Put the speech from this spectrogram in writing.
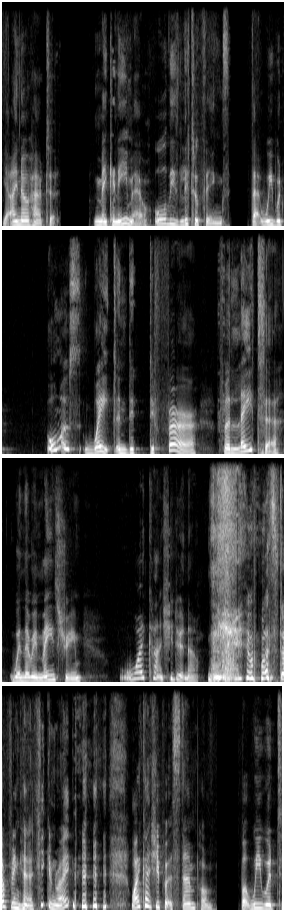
Yeah, I know how to make an email. All these little things that we would almost wait and de- defer for later when they're in mainstream. Why can't she do it now? What's stopping her? She can write. Why can't she put a stamp on? But we would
